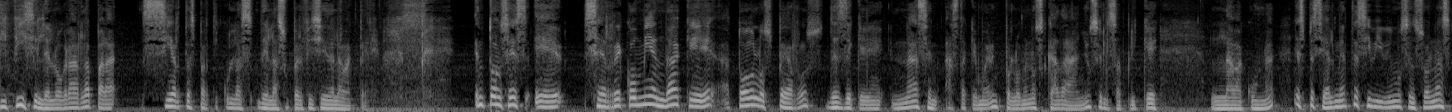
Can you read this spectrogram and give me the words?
difícil de lograrla para ciertas partículas de la superficie de la bacteria. Entonces, eh, se recomienda que a todos los perros, desde que nacen hasta que mueren, por lo menos cada año, se les aplique la vacuna, especialmente si vivimos en zonas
